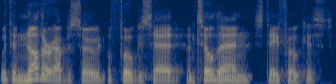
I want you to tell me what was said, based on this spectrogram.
with another episode of Focus Ed. Until then, stay focused.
